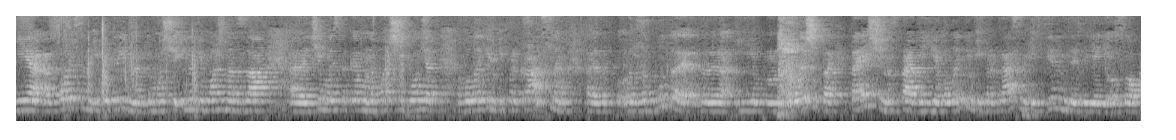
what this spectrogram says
є е, корисним і потрібним, тому що іноді можна за е, чимось таким на перший погляд великим і прекрасним е, забути е, і залишити те, що насправді є великим і прекрасним і цінним для цієї особи,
